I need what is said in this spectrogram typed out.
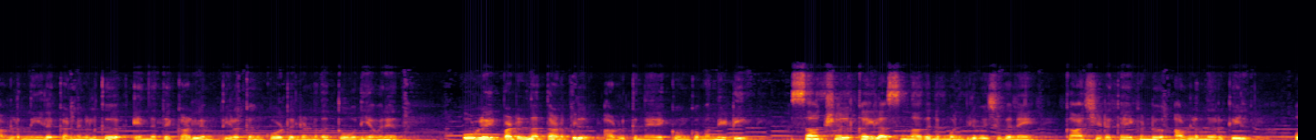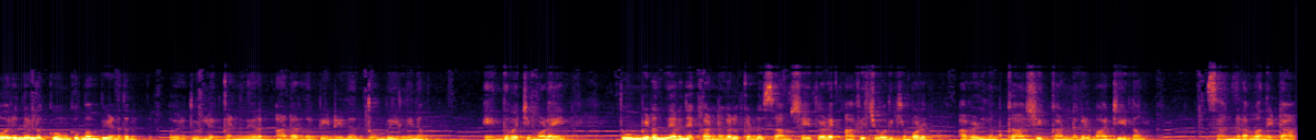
അവളുടെ നീല കണ്ണുകൾക്ക് എന്നത്തെക്കാളിലും തിളക്കം കൂടുതലുണ്ടെന്ന് തോന്നിയവന് ഉള്ളിൽ പടരുന്ന തണുപ്പിൽ അവൾക്ക് നേരെ കുങ്കുമം നീട്ടി. സാക്ഷാൽ കൈലാസനാഥന്റെ മുൻപിൽ വെച്ച് തന്നെ കാശിയുടെ കൈ കണ്ടു അവളുടെ നെറുകയിൽ ഒരു നുള്ളു കുങ്കുമം വീണതും ഒരു തുള്ളി കണ്ണുനീർ അടർന്നു വീണിരുന്ന തുമ്പിയിൽ നിന്നും എന്തു പറ്റി മോളെ? തുമ്പിടം നിറഞ്ഞ കണ്ണുകൾ കണ്ട് സംശയത്തോടെ അഫി ചോദിക്കുമ്പോൾ നിന്നും കാശി കണ്ണുകൾ മാറ്റിയിരുന്നു. സങ്കടം വന്നിട്ടാ.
